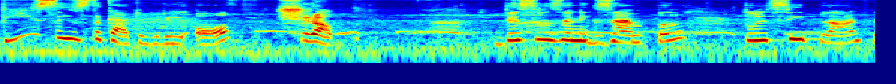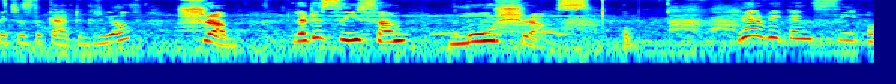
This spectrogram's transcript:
this is the category of shrub. This is an example tulsi plant which is the category of shrub. Let us see some more shrubs. Here we can see a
